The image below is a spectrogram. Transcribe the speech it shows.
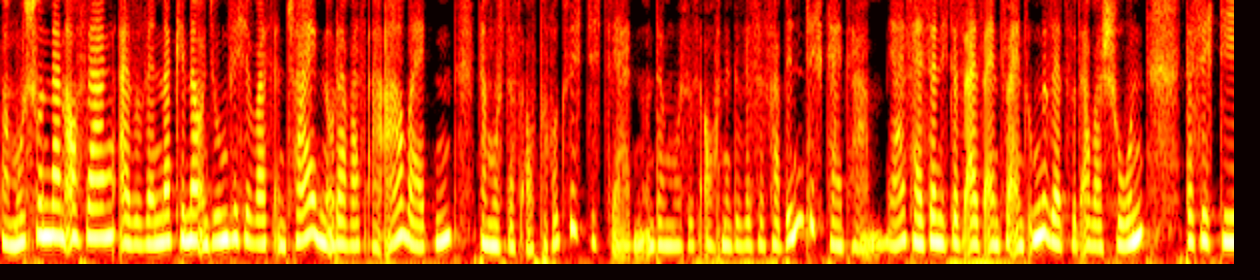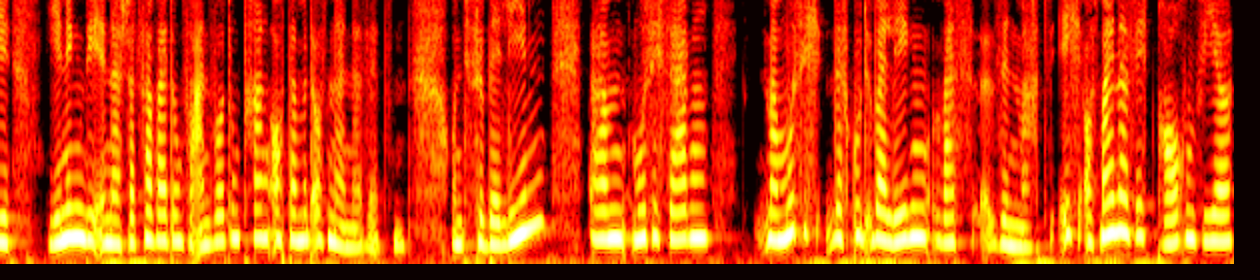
man muss schon dann auch sagen, also wenn da Kinder und Jugendliche was entscheiden oder was erarbeiten, dann muss das auch berücksichtigt werden und dann muss es auch eine gewisse Verbindlichkeit haben. Ja, das heißt ja nicht, dass alles eins zu eins umgesetzt wird, aber schon, dass sich diejenigen, die in der Stadtverwaltung Verantwortung tragen, auch damit auseinandersetzen. Und für Berlin ähm, muss ich sagen, man muss sich das gut überlegen, was Sinn macht. Ich, aus meiner Sicht brauchen wir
